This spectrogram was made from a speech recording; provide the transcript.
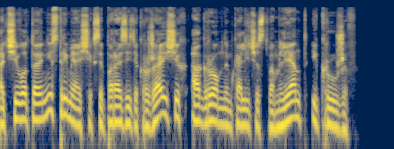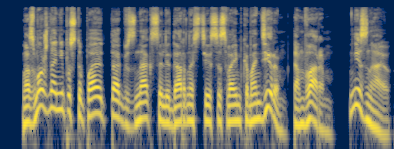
от чего-то не стремящихся поразить окружающих огромным количеством лент и кружев. Возможно, они поступают так в знак солидарности со своим командиром, Тамваром, не знаю.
